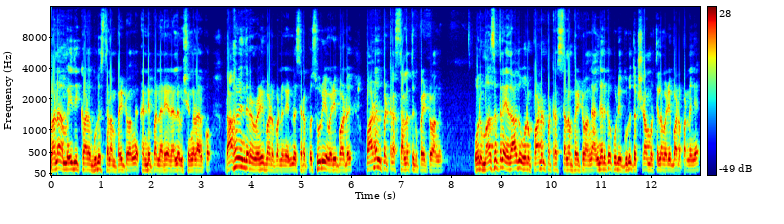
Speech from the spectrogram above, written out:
மன அமைதிக்கான குருஸ்தலம் போயிட்டு வாங்க. கண்டிப்பாக நிறைய நல்ல விஷயங்களாக இருக்கும். ராகவேந்திரர் வழிபாடு பண்ணுங்கள் இன்னும் சிறப்பு. சூரிய வழிபாடு பாடல் பெற்ற ஸ்தலத்துக்கு போயிட்டு வாங்க. ஒரு மாதத்தில் ஏதாவது ஒரு பாடல் பெற்ற ஸ்தலம் போயிட்டு வாங்க. அங்கே இருக்கக்கூடிய குரு தட்சிணாமூர்த்தியெல்லாம் வழிபாடு பண்ணுங்கள்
